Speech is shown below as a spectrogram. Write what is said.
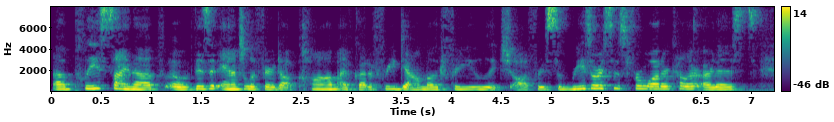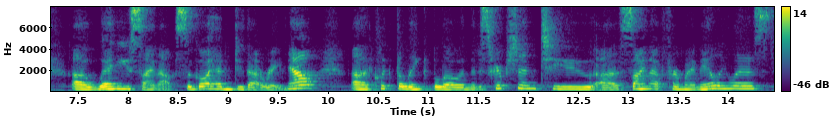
uh, please sign up. Oh, visit angelafehr.com. I've got a free download for you, which offers some resources for watercolor artists uh, when you sign up. So go ahead and do that right now. Uh, click the link below in the description to uh, sign up for my mailing list.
